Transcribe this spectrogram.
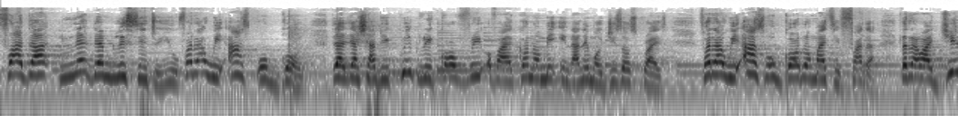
Father, let them listen to you. Father, we ask, oh God, that there shall be quick recovery of our economy in the name of Jesus Christ. Father, we ask, oh God Almighty Father, that our, G-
